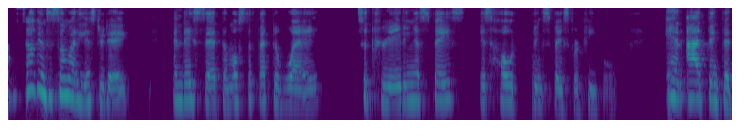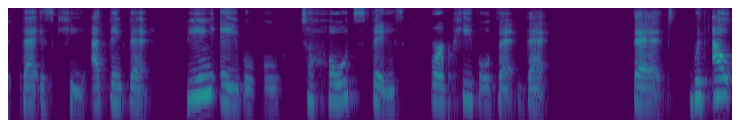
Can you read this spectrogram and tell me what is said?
I was talking to somebody yesterday and they said the most effective way to creating a space is holding space for people. And i think that that is key. I think that being able to hold space for people that that that without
